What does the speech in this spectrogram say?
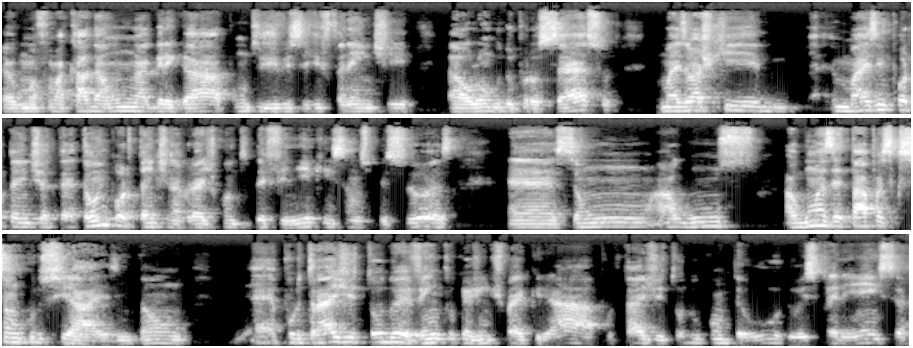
de alguma forma, cada um agregar pontos de vista diferentes ao longo do processo. Mas eu acho que mais importante, até tão importante, na verdade, quanto definir quem são as pessoas, é, são alguns algumas etapas que são cruciais. Então, é, por trás de todo o evento que a gente vai criar, por trás de todo o conteúdo, experiência,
